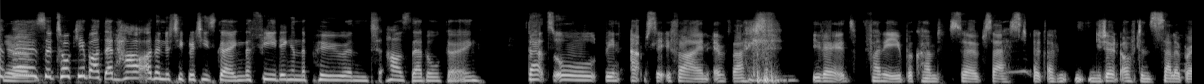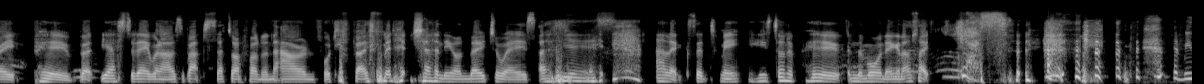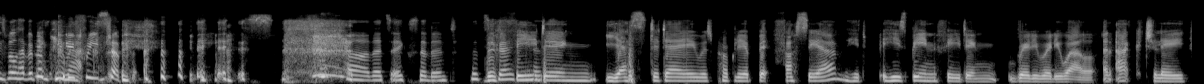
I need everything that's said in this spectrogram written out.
Yeah. Uh, so talking about that, how are the nitty gritties going? The feeding and the poo, and how's that all going? That's all been absolutely fine. In fact, you know, it's funny, you become so obsessed. you don't often celebrate poo, but yesterday when I was about to set off on an hour and 45 minute journey on motorways, yes. Alex said to me, he's done a poo in the morning. And I was like, yes. that means we'll have a poo free trip. Yes. Oh, that's excellent. That's the great. feeding yesterday was probably a bit fussier. He'd he's been feeding really, really well. And actually,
